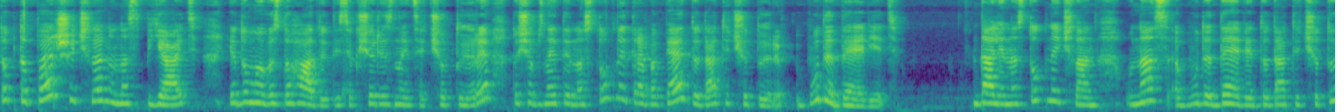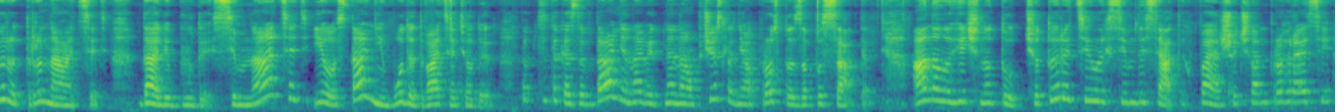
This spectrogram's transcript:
Тобто перший член у нас 5. Я думаю, ви здогадуєтесь, якщо різниця 4, то щоб знайти наступний, треба 5 додати 4. Буде 9. Далі наступний член у нас буде 9 додати 4 13. Далі буде 17 і останній буде 21. Тобто це таке завдання, навіть не на обчислення, а просто записати. Аналогічно тут 4,7 перший член прогресії,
